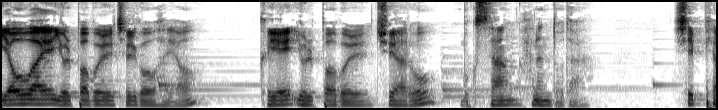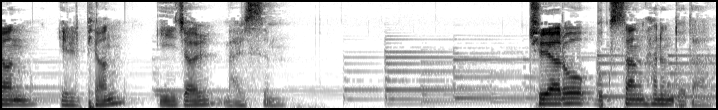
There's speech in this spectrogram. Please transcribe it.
여호와의 율법을 즐거워하여 그의 율법을 주야로 묵상하는도다. 시편 1편 2절 말씀. 주야로 묵상하는도다.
